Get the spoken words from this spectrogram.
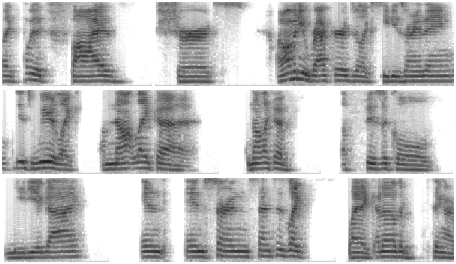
like probably like five shirts. I don't have any records or like CDs or anything. It's weird. Like I'm not like a I'm not like a, a physical media guy in in certain senses. Like like another thing I,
